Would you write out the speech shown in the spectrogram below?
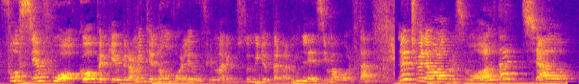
fossi a fuoco perché veramente non volevo filmare questo video per la millesima volta. Noi ci vediamo la prossima volta, ciao!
